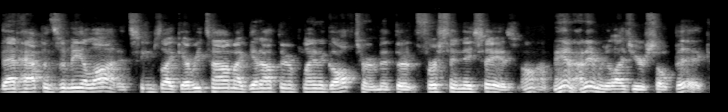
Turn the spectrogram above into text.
that happens to me a lot. It seems like every time I get out there and play in a golf tournament, the first thing they say is, "Oh man, I didn't realize you were so big."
